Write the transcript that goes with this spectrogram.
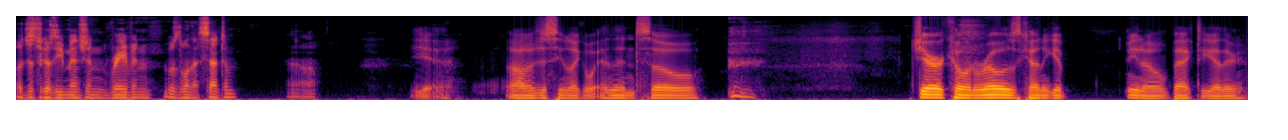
Well, just because he mentioned Raven was the one that sent him. Yeah. Oh, it just seemed like a. And then so Jericho and Rose kind of get, you know, back together.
